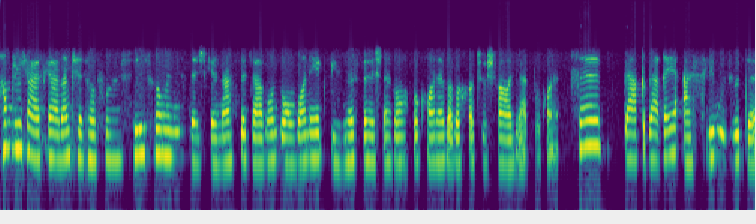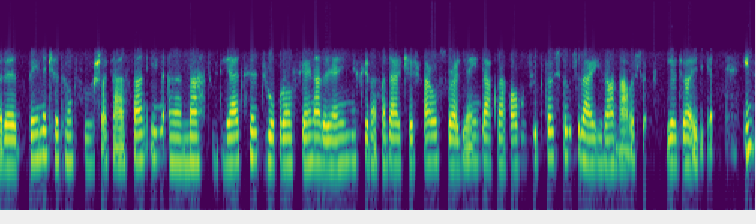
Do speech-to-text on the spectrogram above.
همونجور که عرض کردم کتاب فروشی شما نیستش که نسل جوان به عنوان یک business بهش نگاه بکنه و بخواد توش فعالیت بکنه. سه دغدغه اصلی وجود داره بین کتاب فروش ها که اصلا این محدودیت جغرافیایی نداره. یعنی نیست که مثلا در کشور استرالیا این دغدغه وجود داشته باشه در ایران نباشه یا جای دیگه. این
